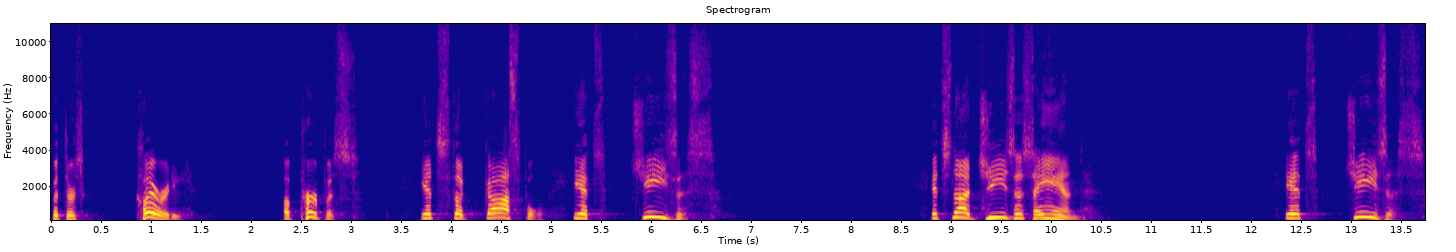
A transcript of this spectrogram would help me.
But there's clarity of purpose. It's the gospel, it's Jesus. It's not Jesus and. It's Jesus.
